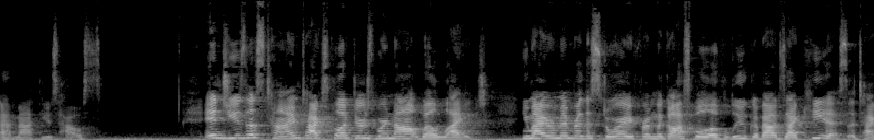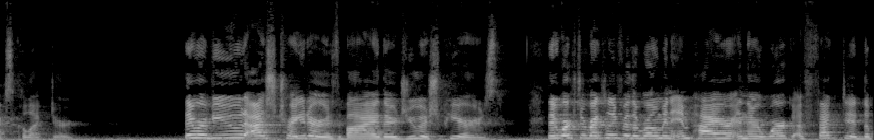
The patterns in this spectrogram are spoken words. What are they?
at Matthew's house. In Jesus' time, tax collectors were not well liked. You might remember the story from the Gospel of Luke about Zacchaeus, a tax collector. They were viewed as traitors by their Jewish peers. They worked directly for the Roman Empire, and their work affected the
